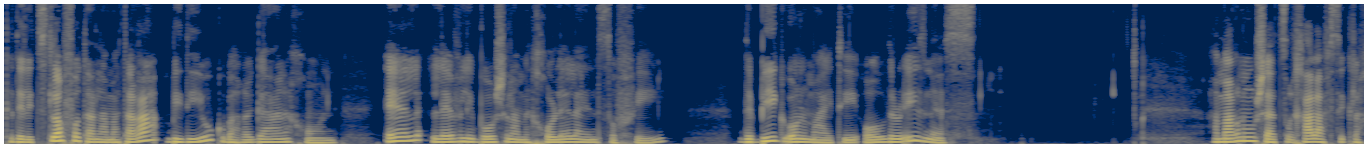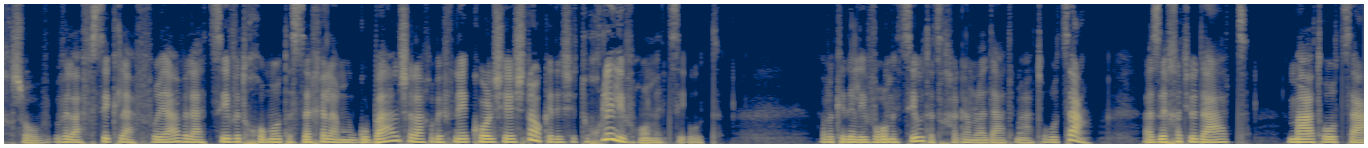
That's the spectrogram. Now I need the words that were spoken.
כדי לצלוף אותן למטרה בדיוק ברגע הנכון, אל לב ליבו של המחולל האינסופי, The Big Almighty All There Isness. אמרנו שאת צריכה להפסיק לחשוב, ולהפסיק להפריע, ולהציב את חומות השכל המוגבל שלך בפני כל שישנו, כדי שתוכלי לברוא מציאות. אבל כדי לברוא מציאות, את צריכה גם לדעת מה את רוצה. אז איך את יודעת מה את רוצה,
